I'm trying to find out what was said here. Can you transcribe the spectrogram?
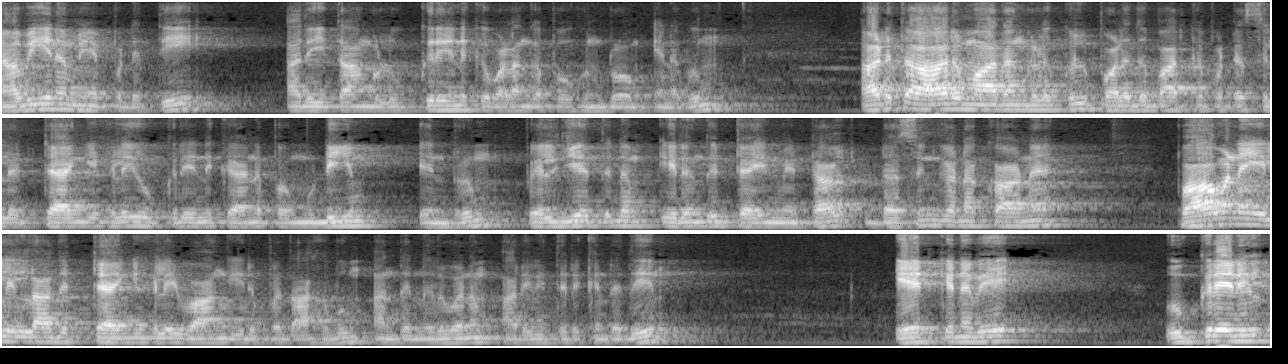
நவீனமயப்படுத்தி அதை தாங்கள் உக்ரைனுக்கு வழங்கப் போகின்றோம் எனவும் அடுத்த ஆறு மாதங்களுக்குள் பழுது பார்க்கப்பட்ட சில டேங்கிகளை உக்ரைனுக்கு அனுப்ப முடியும் என்றும் பெல்ஜியத்திடம் இருந்து டைன்மெட்டால் டசன் கணக்கான பாவனையில் இல்லாத டேங்கிகளை வாங்கியிருப்பதாகவும் அந்த நிறுவனம் அறிவித்திருக்கின்றது. ஏற்கனவே உக்ரைனில்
